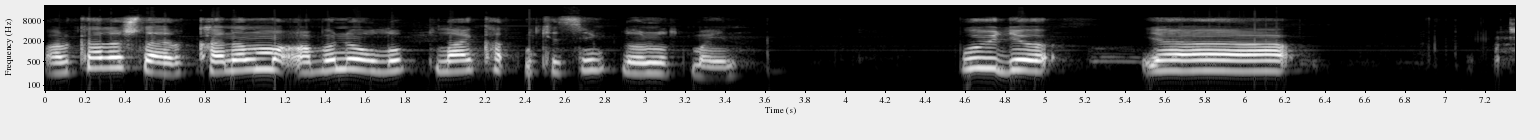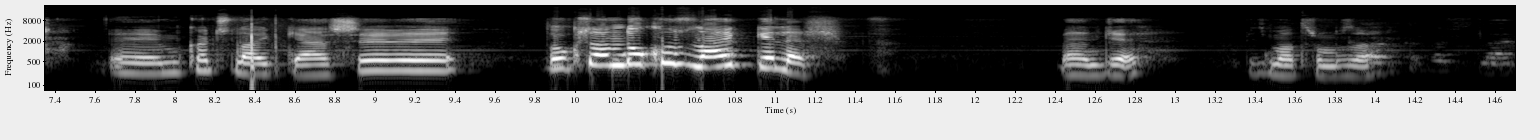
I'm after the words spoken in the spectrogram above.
Arkadaşlar kanalıma abone olup like atmayı kesinlikle unutmayın. Bu video ya em, kaç like gelse 99 like gelir. Bence bizim hatırımıza. Arkadaşlar.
